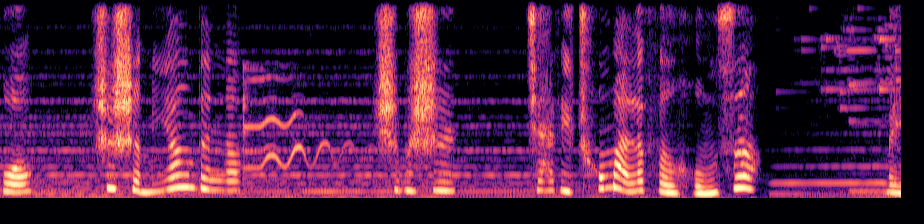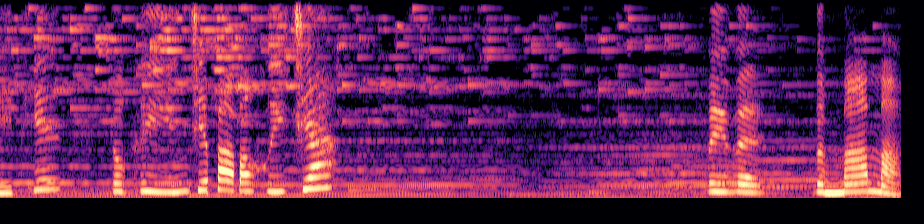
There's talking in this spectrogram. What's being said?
活。是什么样的呢？是不是家里充满了粉红色，每天都可以迎接爸爸回家？微微问妈妈：“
